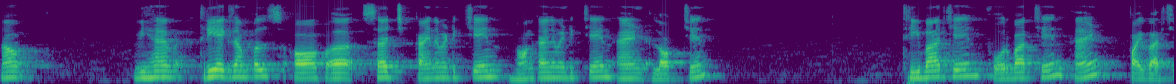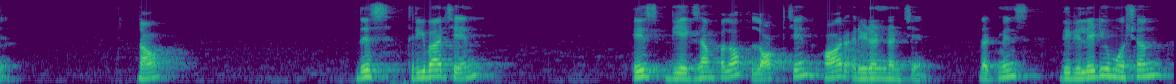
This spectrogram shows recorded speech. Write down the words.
Now we have three examples of uh, such kinematic chain, non-kinematic chain and lock chain, 3 bar chain, 4 bar chain and 5 bar chain. Now this 3 bar chain is the example of locked chain or redundant chain. That means the relative motion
